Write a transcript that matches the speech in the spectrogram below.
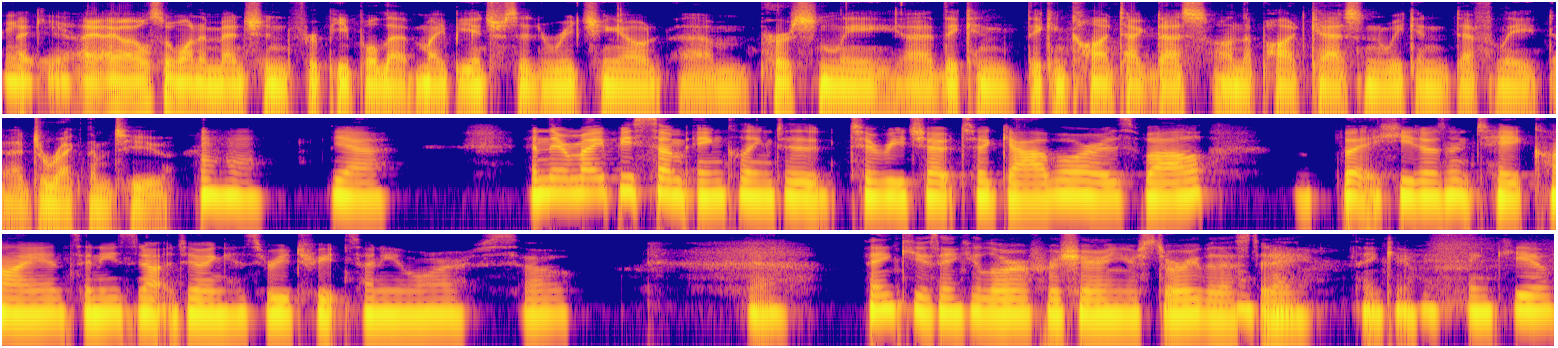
thank I, you. I I also want to mention for people that might be interested in reaching out um, personally, uh, they can they can contact us on the podcast, and we can definitely uh, direct them to you. hmm Yeah. And there might be some inkling to to reach out to Gabor as well, but he doesn't take clients and he's not doing his retreats anymore. So yeah. Thank you, thank you, Laura, for sharing your story with us Okay. today. Thank you. Thank you.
